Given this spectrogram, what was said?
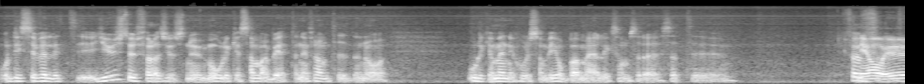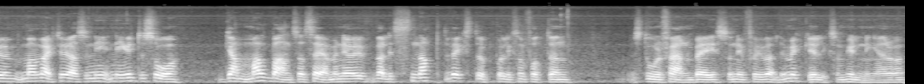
och det ser väldigt ljust ut för oss just nu med olika samarbeten i framtiden och olika människor som vi jobbar med liksom sådär. Så att, eh, för- Ni har ju, man märkte ju alltså, ni, ni är ju inte så gammalt band så att säga men ni har ju väldigt snabbt växt upp och liksom fått en stor fanbase och ni får ju väldigt mycket liksom hyllningar och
